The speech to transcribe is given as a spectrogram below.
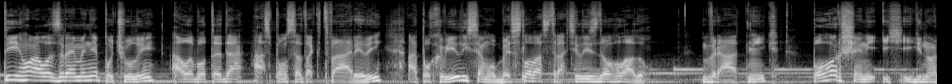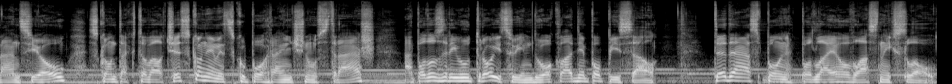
Tí ho ale zrejme nepočuli, alebo teda aspoň sa tak tvárili a po chvíli sa mu bez slova stratili z dohľadu. Vrátnik, pohoršený ich ignoranciou, skontaktoval Česko-Nemeckú pohraničnú stráž a podozrivú trojicu im dôkladne popísal, teda aspoň podľa jeho vlastných slov.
